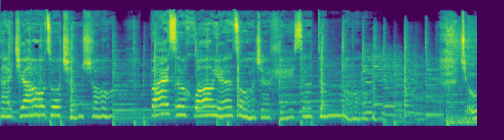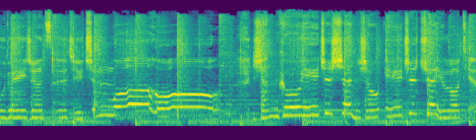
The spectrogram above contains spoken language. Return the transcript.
才叫做成熟？白色谎言做着黑色的梦。就对着自己沉默，然后一直伸手，一直坠落，填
